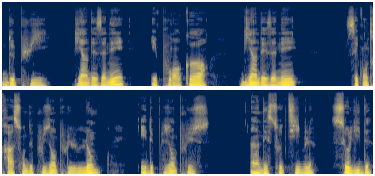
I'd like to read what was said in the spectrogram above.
depuis bien des années et pour encore bien des années. Ces contrats sont de plus en plus longs et de plus en plus indestructibles, solides.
